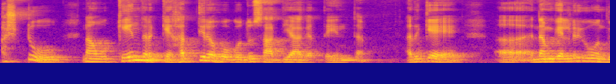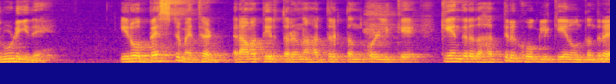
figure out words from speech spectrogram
ಅಷ್ಟು ನಾವು ಕೇಂದ್ರಕ್ಕೆ ಹತ್ತಿರ ಹೋಗೋದು ಸಾಧ್ಯ ಆಗತ್ತೆ ಅಂತ. ಅದಕ್ಕೆ ನಮಗೆಲ್ಲರಿಗೂ ಒಂದು ರೂಢಿ ಇದೆ. ಇರೋ ಬೆಸ್ಟ್ ಮೆಥಡ್ ರಾಮತೀರ್ಥರನ್ನು ಹತ್ತಿರಕ್ಕೆ ತಂದುಕೊಳ್ಳಿಕ್ಕೆ, ಕೇಂದ್ರದ ಹತ್ತಿರಕ್ಕೆ ಹೋಗ್ಲಿಕ್ಕೆ ಏನು ಅಂತಂದರೆ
